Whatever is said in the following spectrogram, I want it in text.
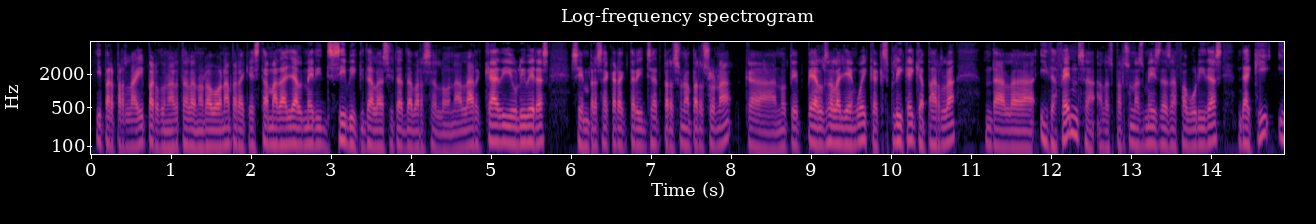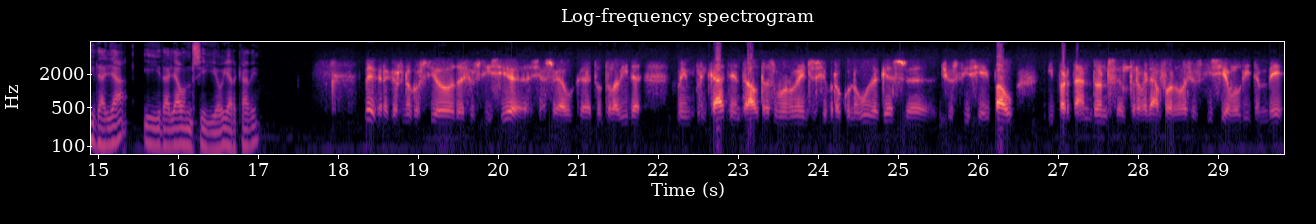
i per parlar i per donar-te l'enhorabona per aquesta medalla al mèrit cívic de la ciutat de Barcelona. L'Arcadi Oliveres sempre s'ha caracteritzat per ser una persona que no té pèls a la llengua i que explica i que parla de la... i defensa a les persones més desafavorides d'aquí i d'allà i d'allà on sigui, oi, Arcadi? Bé, crec que és una qüestió de justícia. Ja sabeu que tota la vida m'he implicat, entre altres, en una organització prou coneguda que és eh, Justícia i Pau, i per tant doncs, treballar fora de la justícia vol dir també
